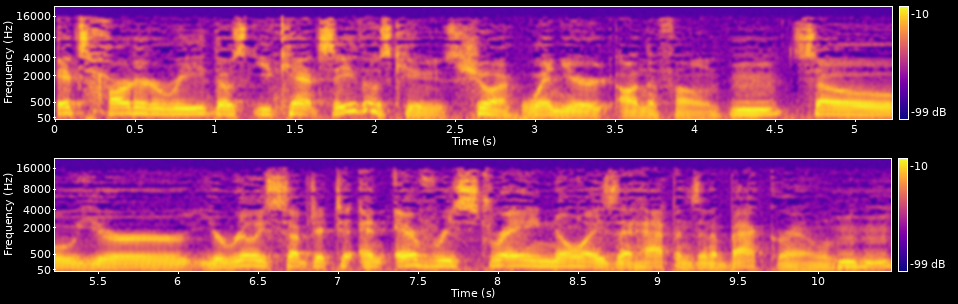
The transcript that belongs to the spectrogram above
it's harder to read those. You can't see those cues. Sure. When you're on the phone, mm-hmm. so you're you're really subject to, and every stray noise that happens in a background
